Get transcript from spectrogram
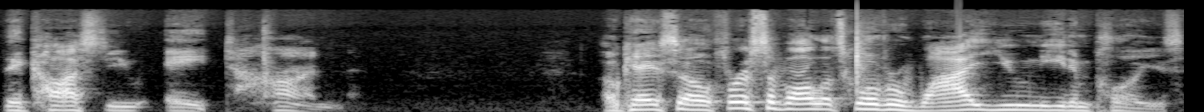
They cost you a ton. Okay, so first of all, let's go over why you need employees.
